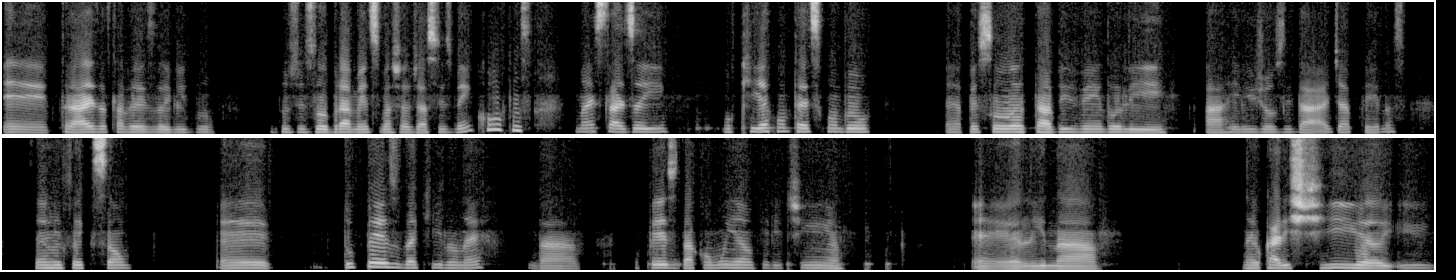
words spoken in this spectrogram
é, traz através do, do, dos desdobramentos Machado de Assis bem curtos, mas traz aí o que acontece quando a pessoa está vivendo ali a religiosidade apenas, sem reflexão é, do peso daquilo, né? Da, o peso da comunhão que ele tinha é, ali na, na Eucaristia e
